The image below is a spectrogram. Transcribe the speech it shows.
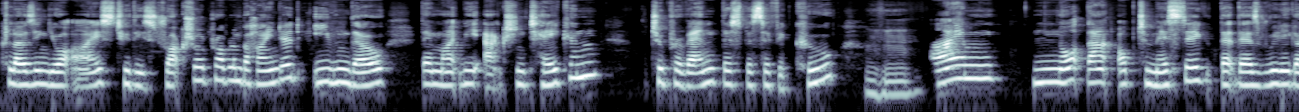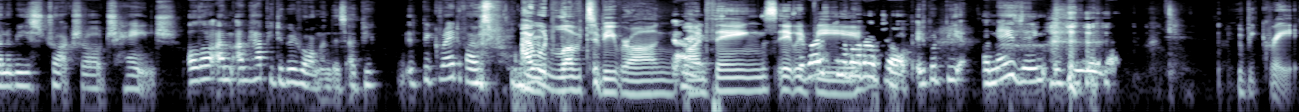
closing your eyes to the structural problem behind it, even though there might be action taken to prevent this specific coup. hmm I'm not that optimistic that there's really going to be structural change. Although I'm, I'm happy to be wrong on this. I'd be, it'd be great if I was wrong. I would love to be wrong Yeah. on things. It The would right thing be about our job. It would be amazing if we were wrong. it would be great.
